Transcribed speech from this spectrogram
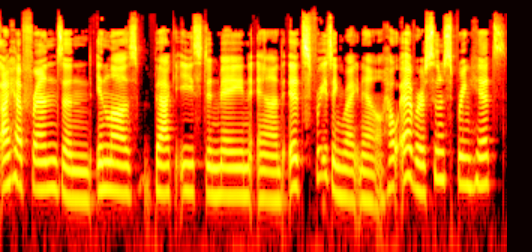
I have friends and in laws back east in Maine, and it's freezing right now. However, as soon as spring hits,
